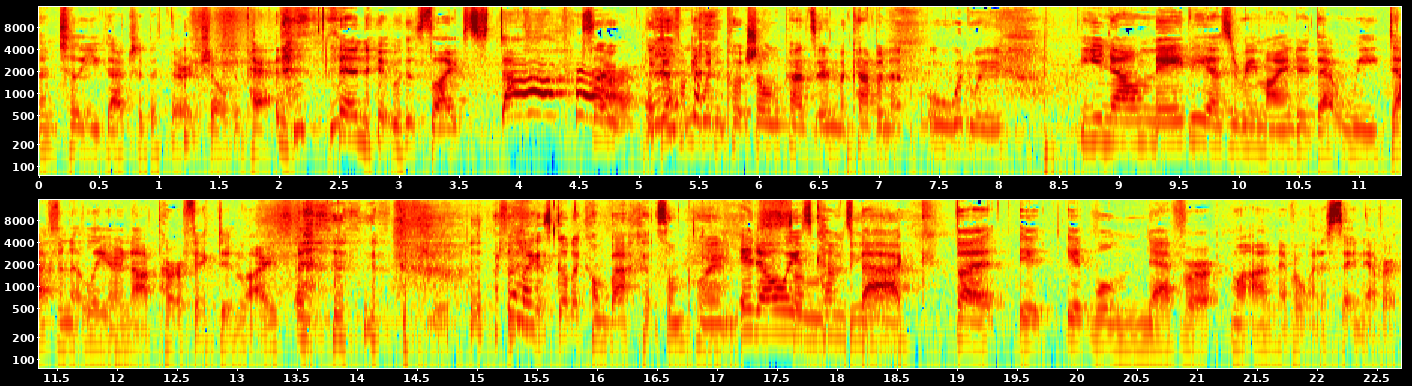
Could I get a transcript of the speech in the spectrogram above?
until you got to the third shoulder pad. and it was like, stop her. So we definitely wouldn't put shoulder pads in the cabinet, or would we? You know, maybe as a reminder that we definitely are not perfect in life. I feel like it's got to come back at some point. It always some, comes yeah. back, but it it will never. Well, I never want to say never.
